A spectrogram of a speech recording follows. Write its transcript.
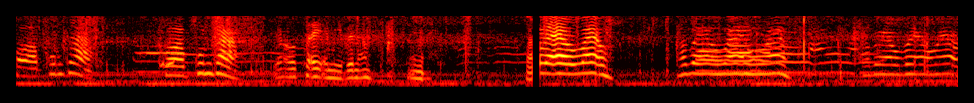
ขอบคุณค่ะ ขอบคุณค่ะเดี๋ยวเอาใส่อันนี้ไปนะอืมแววแววแววแววแววแววแววแวว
